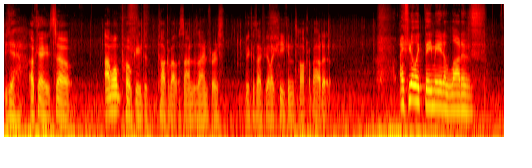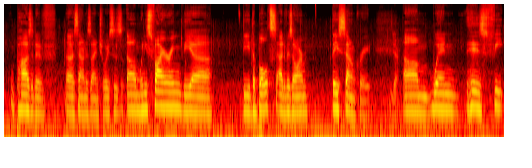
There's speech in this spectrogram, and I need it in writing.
Yeah. Okay. So, I want Pokey to talk about the sound design first because I feel like he can talk about it. I feel like they made a lot of positive uh, sound design choices. Um, when he's firing the uh, the the bolts out of his arm, they sound great. Yeah. Um, when his feet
